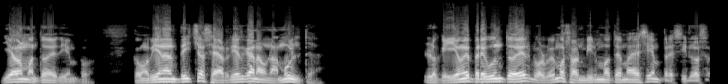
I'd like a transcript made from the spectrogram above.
lleva un montón de tiempo. Como bien han dicho, se arriesgan a una multa. Lo que yo me pregunto es, volvemos al mismo tema de siempre, si los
